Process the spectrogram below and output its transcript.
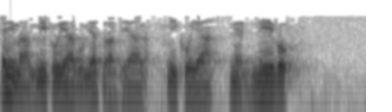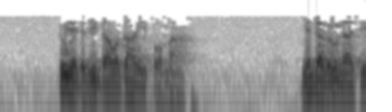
အဲ့ဒီမှာမိခိုရာကိုမြတ်စွာဘုရားကမိခိုရာနဲ့နေဖို့သူ့ရဲ့တတိတာဝကတွေပေါ်မှာ မေတ္တာကရုဏာရှိ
